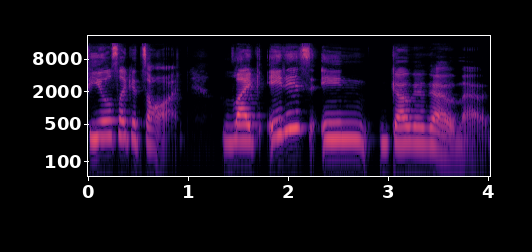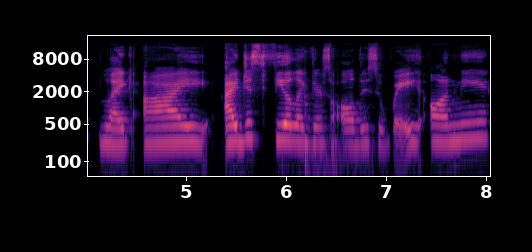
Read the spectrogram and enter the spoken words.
feels like it's on. Like, it is in go, go, go mode. Like, I I just feel like there's all this weight on me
